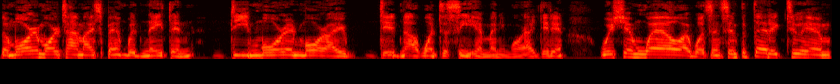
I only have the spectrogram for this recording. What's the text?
The more and more time I spent with Nathan, the more and more I did not want to see him anymore. I didn't wish him well. I wasn't sympathetic to him.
